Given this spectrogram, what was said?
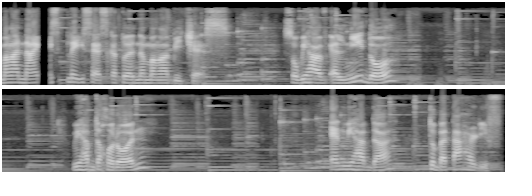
mga nice places katulad ng mga beaches. So we have El Nido, we have the Coron, and we have the Tubataha Reef.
